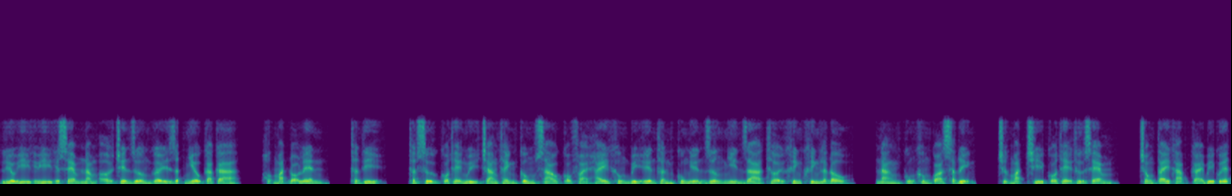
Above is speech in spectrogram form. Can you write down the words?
Liều y y xem nằm ở trên giường gầy rất nhiều ca ca, hốc mắt đỏ lên, thân tỷ thật sự có thể ngụy trang thành công sao có phải hay không bị Yến Thần cùng Yến Dương nhìn ra thời khinh khinh lắc đầu, nàng cũng không quá xác định, trước mắt chỉ có thể thử xem, trong tay khắp cái bí quyết,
